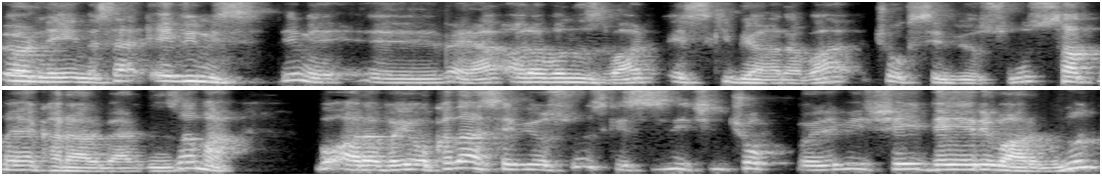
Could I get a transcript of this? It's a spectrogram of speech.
örneğin mesela evimiz değil mi e, veya arabanız var eski bir araba çok seviyorsunuz satmaya karar verdiniz ama bu arabayı o kadar seviyorsunuz ki sizin için çok böyle bir şey değeri var bunun.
